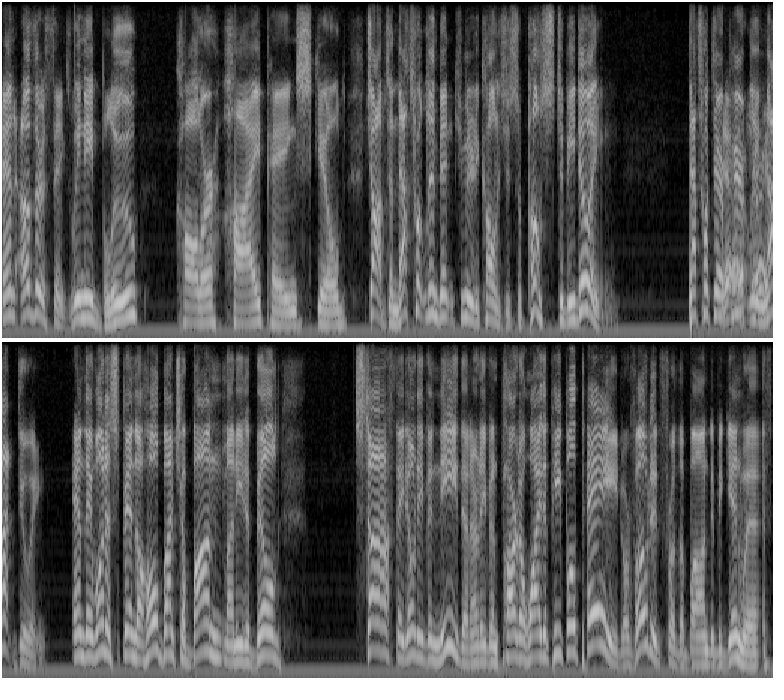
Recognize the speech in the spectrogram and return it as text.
and other things. We need blue collar, high paying, skilled jobs. And that's what Linn Benton Community College is supposed to be doing. That's what they're Yeah, apparently right. not doing. And they want to spend a whole bunch of bond money to build stuff they don't even need that aren't even part of why the people paid or voted for the bond to begin with.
